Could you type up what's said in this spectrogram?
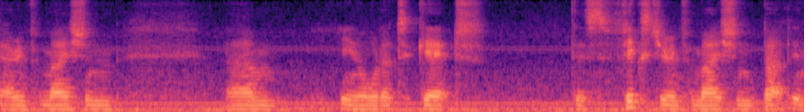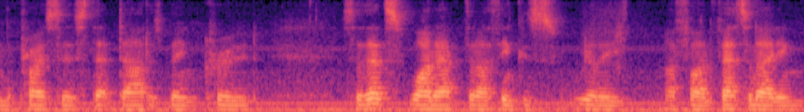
our information um, in order to get this fixture information, but in the process that data is being accrued. So that's one app that I think is really I find fascinating.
